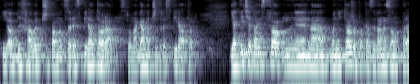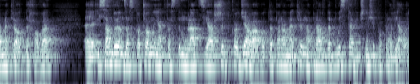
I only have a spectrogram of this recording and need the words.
i oddychały przy pomocy respiratora, wspomagane przez respirator. Jak wiecie Państwo, mm, na monitorze pokazywane są parametry oddechowe e, i sam byłem zaskoczony, jak ta stymulacja szybko działa, bo te parametry naprawdę błyskawicznie się poprawiały.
